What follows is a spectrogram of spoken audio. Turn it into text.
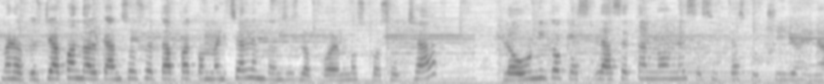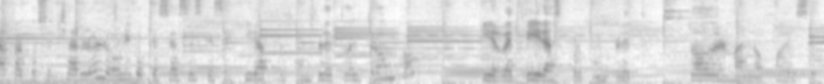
Bueno, pues ya cuando alcanzó su etapa comercial, entonces lo podemos cosechar. Lo único que es, la seta no necesitas cuchillo ni nada para cosecharlo, lo único que se hace es que se gira por completo el tronco y retiras por completo todo el manojo de seta.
